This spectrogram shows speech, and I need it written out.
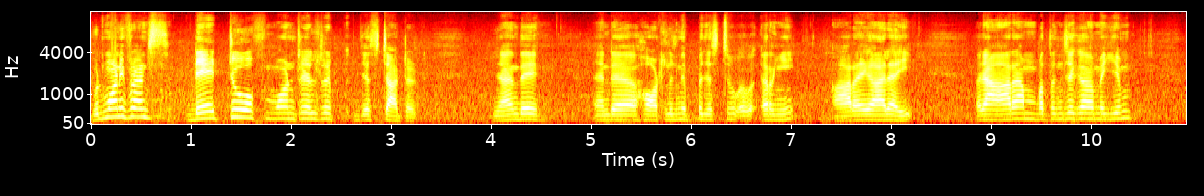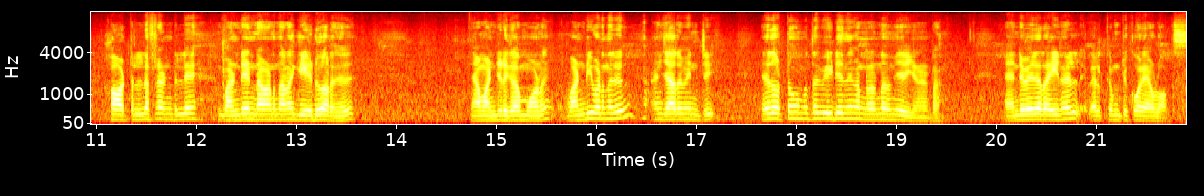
Good morning friends day two of Montreal trip just started ഞാൻ എന്തേ എന്റെ ഹോട്ടലിൽ നിന്ന് ഇപ്പോൾ ജസ്റ്റ് ഇറങ്ങി. ആറേ കാലമായി ഒരു ആറ് അമ്പത്തഞ്ചൊക്കെ ആകുമ്പോഴേക്കും ഹോട്ടലിന്റെ ഫ്രണ്ടിൽ വണ്ടി ഉണ്ടാവണമെന്നാണ് ഗൈഡ് പറഞ്ഞത്. ഞാൻ വണ്ടി എടുക്കാൻ പോണ് വണ്ടി ഇവിടുന്നൊരു അഞ്ചാറ് മിനിറ്റ്. ഇത് തൊട്ട് മുമ്പത്തെ വീഡിയോ ഒന്ന് കണ്ടിട്ടുണ്ടെന്ന് വിചാരിക്കണം കേട്ടോ. എന്റെ പേര് റൈനൽ. വെൽക്കം ടു കൊറിയ വ്ളോഗ്സ്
